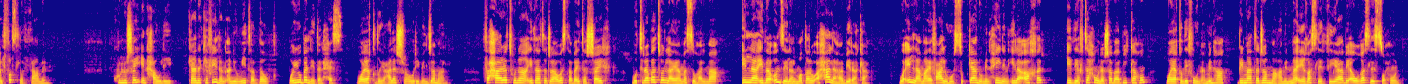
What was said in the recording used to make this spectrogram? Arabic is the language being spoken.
الفصل الثامن. كل شيء حولي كان كفيلا أن يميت الذوق ويبلد الحس ويقضي على الشعور بالجمال. فحارتنا إذا تجاوزت بيت الشيخ متربة لا يمسها الماء إلا إذا أنزل المطر أحالها بركة وإلا ما يفعله السكان من حين إلى آخر إذ يفتحون شبابيكهم ويقذفون منها بما تجمع من ماء غسل الثياب أو غسل الصحون.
